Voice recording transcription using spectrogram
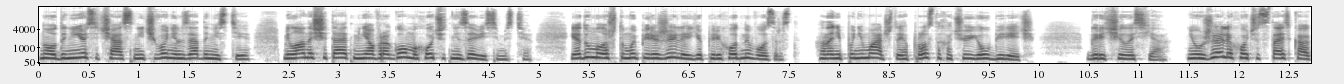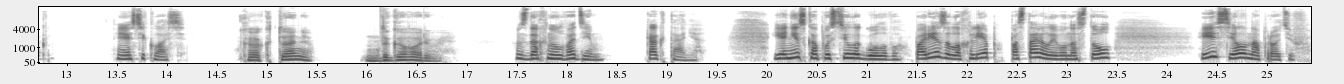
Но до нее сейчас ничего нельзя донести. Милана считает меня врагом и хочет независимости. Я думала, что мы пережили ее переходный возраст. Она не понимает, что я просто хочу ее уберечь. Горячилась я. Неужели хочет стать как... Я осеклась. Как Таня? Договаривай. Вздохнул Вадим. Как Таня. Я низко опустила голову, порезала хлеб, поставила его на стол и села напротив.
